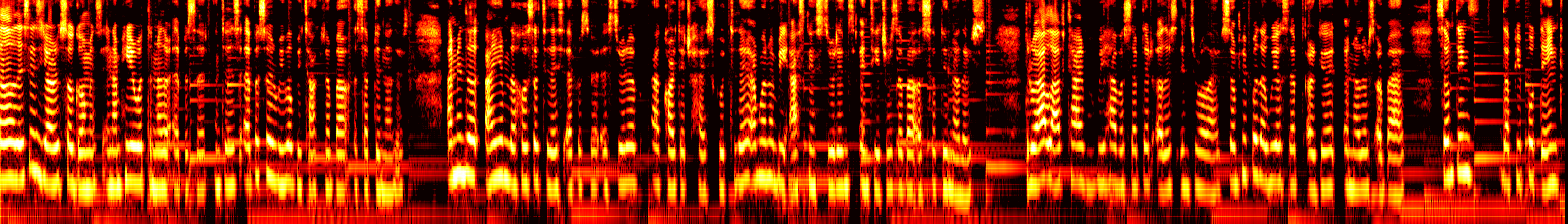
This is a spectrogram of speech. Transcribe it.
Hello, this is Yaruso Gomez, and I'm here with another episode. In today's episode, we will be talking about accepting others. I'm in the I am the host of today's episode, a student at Carthage High School. Today, I'm going to be asking students and teachers about accepting others. Throughout lifetime, we have accepted others into our lives. Some people that we accept are good, and others are bad. Some things that people think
